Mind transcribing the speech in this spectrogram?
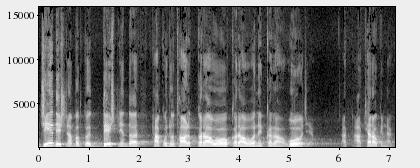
જે દેશના ભક્તો દેશની અંદર ઠાકોરનો થાળ કરાવો કરાવો અને કરાવો જ. આ ઠેરાવ કરી નાખજો.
